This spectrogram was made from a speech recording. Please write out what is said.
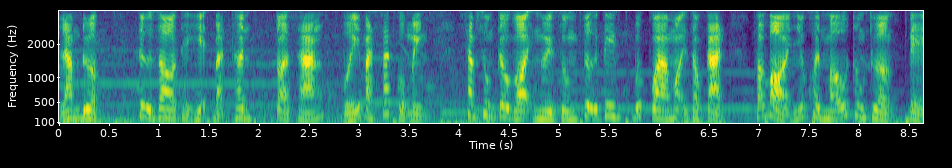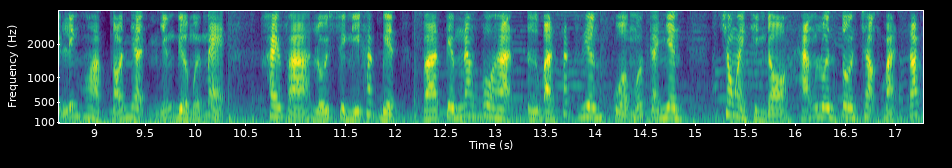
làm được, tự do thể hiện bản thân, tỏa sáng với bản sắc của mình. Samsung kêu gọi người dùng tự tin bước qua mọi rào cản, phá bỏ những khuôn mẫu thông thường để linh hoạt đón nhận những điều mới mẻ, khai phá lối suy nghĩ khác biệt và tiềm năng vô hạn từ bản sắc riêng của mỗi cá nhân. Trong hành trình đó, hãng luôn tôn trọng bản sắc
